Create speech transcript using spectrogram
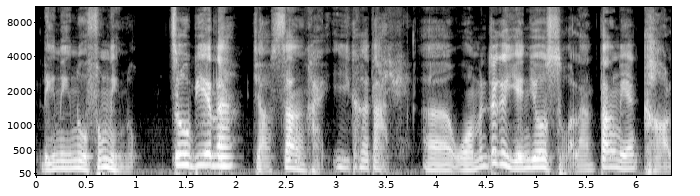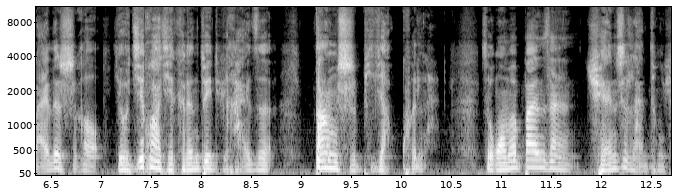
零陵路、枫林路，周边呢叫上海医科大学。呃，我们这个研究所呢，当年考来的时候，有机化学可能对女孩子当时比较困难。所以我们班上全是男同学，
